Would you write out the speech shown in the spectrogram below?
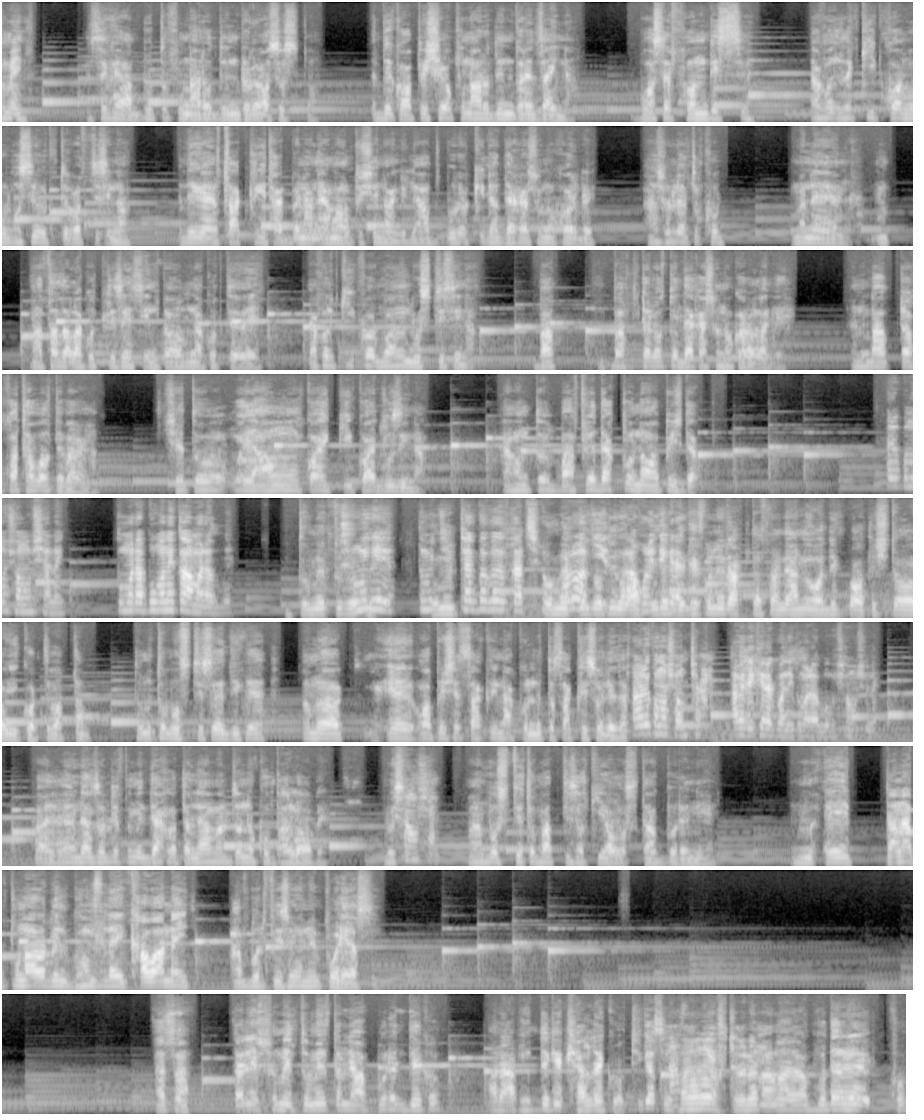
সুমি এসে আব্বু তো পনেরো দিন ধরে অসুস্থ। এদিকে অফিসেও পনেরো দিন ধরে যাই না। বসে ফোন দিচ্ছে। এখন যে কি করব বসে উঠতে পারতেছি না। এদিকে চাকরি থাকবে না আমার অফিসে না গেলে। আব্বুরও কিটা দেখাশোনা করবে? আসলে তো খুব মানে মাথা জ্বালা চাই, চিন্তা ভাবনা করতে যায় এখন কি করব আমি বুঝতেছি না। বাপ, বাপটারও তো দেখাশোনা করা লাগে। বাপটা কথা বলতে পারে না। সে তো ওই আম কয় কি কয় বুঝি না। এখন তো বাপরে দেখব না অফিস দেখব। আর কোনো সমস্যা নাই। তোমার আব্বু মানে তো আমার আব্বু। তুমি একটু তুমি তুমি ঠিকঠাক ভাবে কাজ তুমি করো একটু যদি দেখে শুনে রাখতে তাহলে আমি ওদিক অফিসটা ই করতে পারতাম। তুমি তো বুঝতেছো এদিকে আমরা অফিসে চাকরি না করলে তো চাকরি চলে যাবে। তাহলে কোনো সমস্যা আমি রেখে তোমার আব্বু সমস্যা নেই। এটা যদি তুমি দেখো তাহলে আমার জন্য খুব ভালো হবে। বুঝতে তো পারতেছ কি অবস্থা আব্বুরে নিয়ে? এই টানা পনেরো দিন ঘুম নেই খাওয়া নেই আব্বুর পিছনে পড়ে আছি। আচ্ছা তাহলে সুমি তুমি তাহলে আব্বুরে দেখো আর আব্বুর দিকে খেয়াল রেখো ঠিক আছে? কারণ আমার আব্বুটার খুব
